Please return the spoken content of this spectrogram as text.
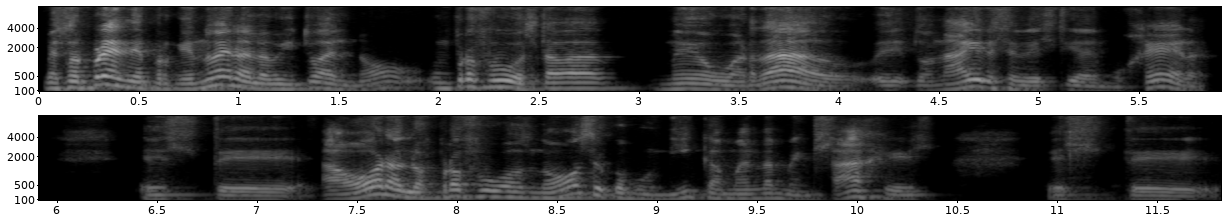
me sorprende porque no era lo habitual, ¿no? Un prófugo estaba medio guardado, eh, Donaire se vestía de mujer, este, ahora los prófugos no se comunican, mandan mensajes, este,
